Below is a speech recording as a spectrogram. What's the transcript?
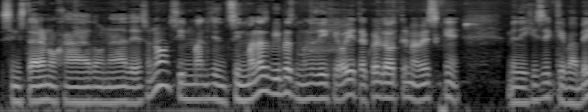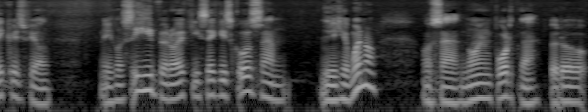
sin estar enojado, nada de eso, no, sin, mal, sin, malas vibras, me le dije, oye, ¿te acuerdas la última vez que me dijiste que va a Bakersfield? Me dijo, sí, pero XX cosa. Y dije, bueno, o sea, no importa, pero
